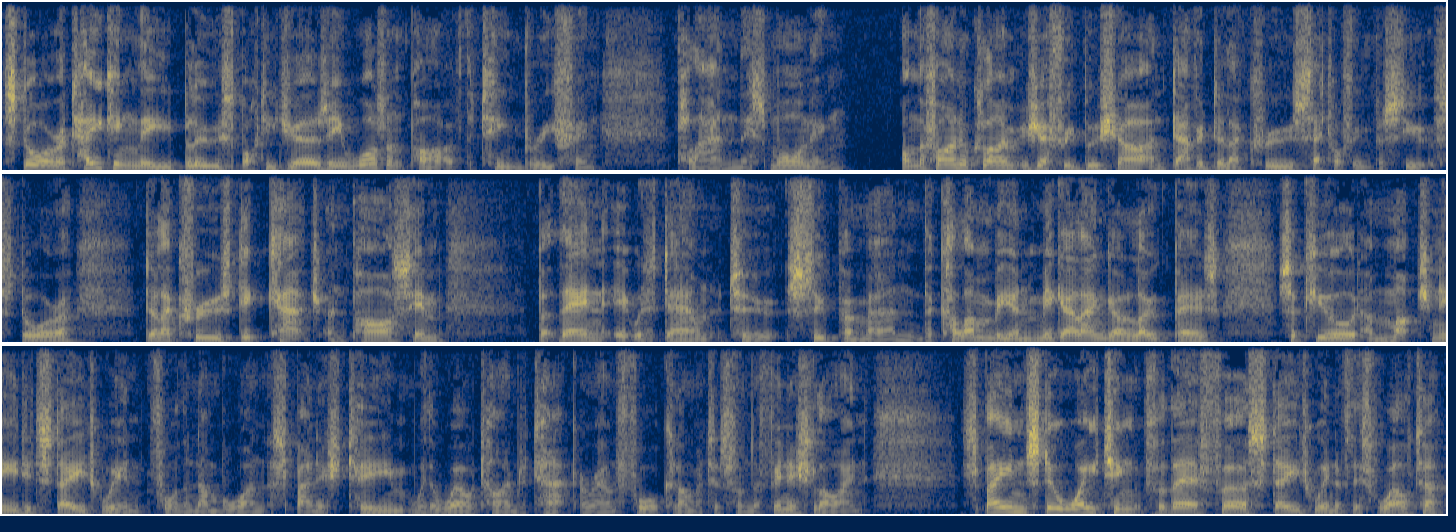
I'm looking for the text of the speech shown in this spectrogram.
Storer taking the blue spotty jersey wasn't part of the team briefing plan this morning. On the final climb, Geoffrey Bouchard and David de la Cruz set off in pursuit of Storer. De la Cruz did catch and pass him, but then it was down to Superman. The Colombian Miguel Angel Lopez secured a much needed stage win for the number one Spanish team with a well timed attack around four kilometres from the finish line. Spain still waiting for their first stage win of this Vuelta,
